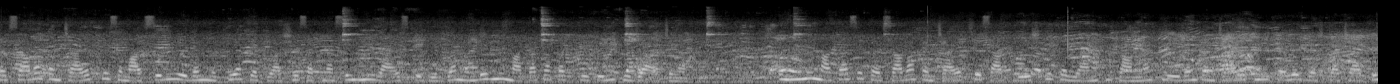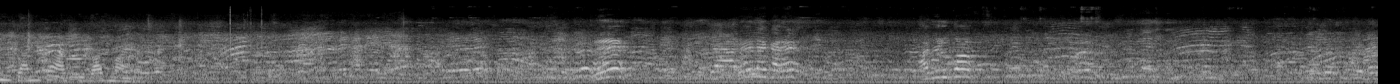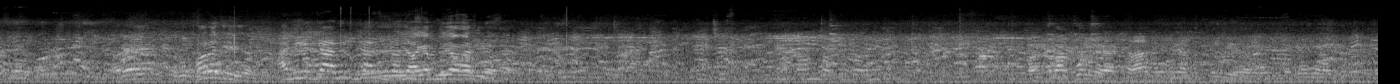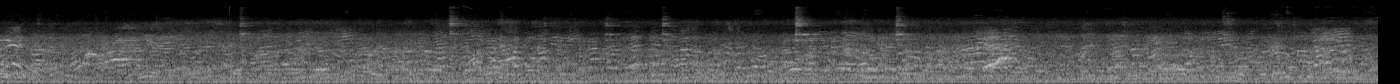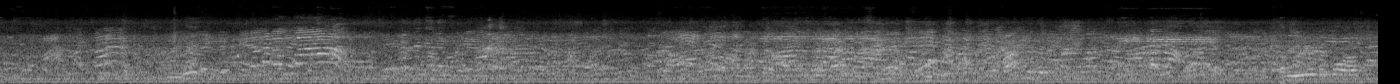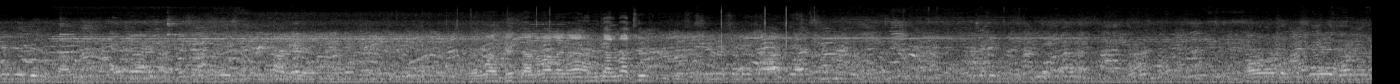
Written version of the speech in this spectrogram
परसावा पंचायत के समाजसेवी एवं मुखिया प्रत्याशी सपना सिंह ने रायस के दुर्गा मंदिर में माता का पट पूजन पूजा अर्चना की। उन्होंने माता से परसावा पंचायत के साथ देश के कल्याण की कामना की एवं पंचायत में पहले भ्रष्टाचार को मिटाने का आशीर्वाद मांगा। अभी रुको अरे रुका ना जी अभी रुक जा अभी रुक जा रुक जा आगे पूजा कर लो। खोल गया खराब हो गया तो खुल ये तो लिए दे भगवान के जलवा लगा हम जलवा छूट दीजिए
